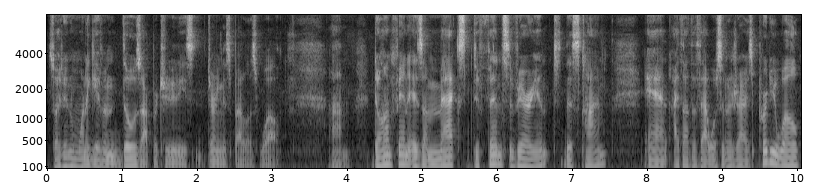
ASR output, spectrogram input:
so I didn't want to give him those opportunities during this battle as well. Um, Donphan is a max defense variant this time, and I thought that that was synergized pretty well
